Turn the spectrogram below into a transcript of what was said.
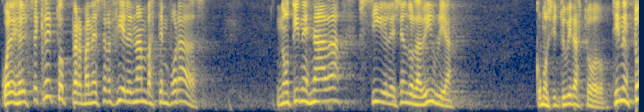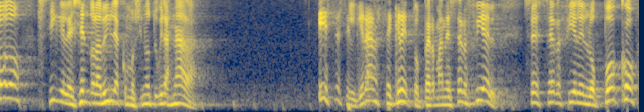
¿Cuál es el secreto? Permanecer fiel en ambas temporadas. No tienes nada, sigue leyendo la Biblia como si tuvieras todo. Tienes todo, sigue leyendo la Biblia como si no tuvieras nada. Ese es el gran secreto, permanecer fiel. Ser fiel en lo poco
